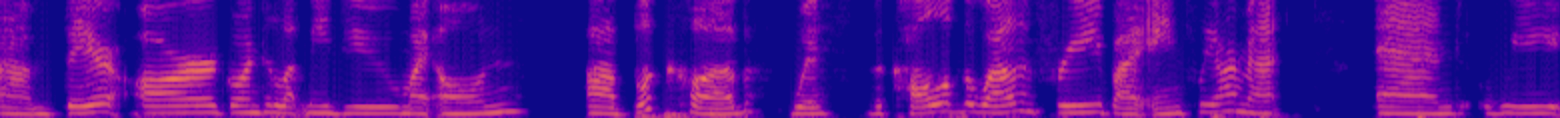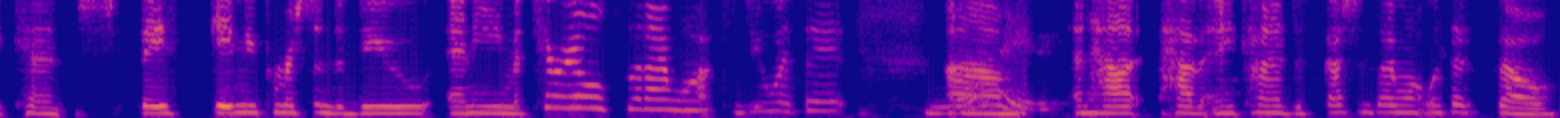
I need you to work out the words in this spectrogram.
um, they are going to let me do my own uh, book club with the Call of the Wild and Free by Ainsley Arment. And we can they gave me permission to do any materials that I want to do with it, um, and ha- have any kind of discussions I want with it. So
